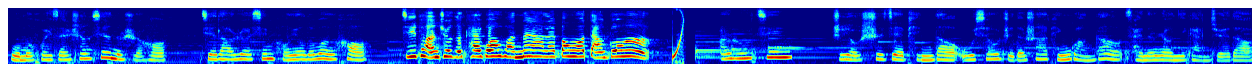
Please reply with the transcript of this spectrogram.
我们会在上线的时候接到热心朋友的问候：“集团缺个开光环的呀，来帮我打工啊！”而如今。只有世界频道无休止的刷屏广告，才能让你感觉到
